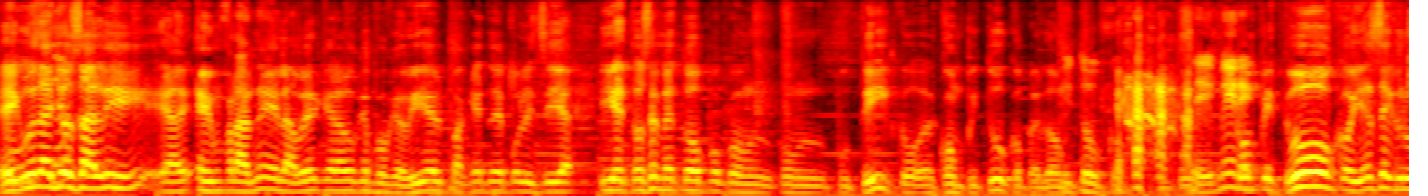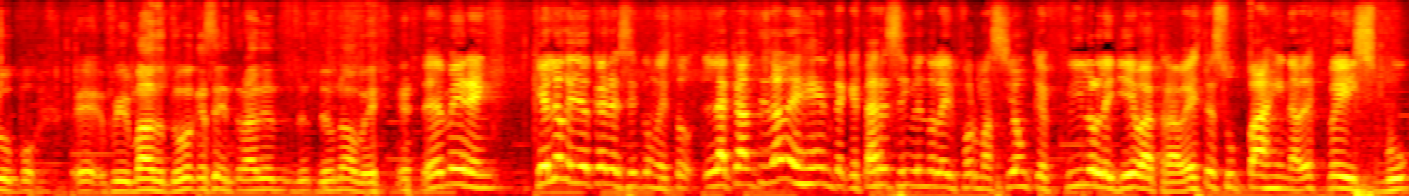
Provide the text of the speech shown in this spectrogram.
En una yo salí eh, en franela a ver qué era lo que, porque vi el paquete de policía y entonces me topo con, con Putico, eh, con Pituco, perdón. Pituco. Sí, miren. Con Pituco y ese grupo eh, firmando. Tuve que centrar de, una vez. miren, ¿qué es lo que yo quiero decir con esto? La cantidad de gente que está recibiendo la información que Filo le lleva a través de su página de Facebook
